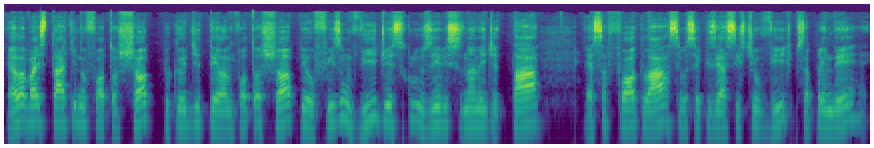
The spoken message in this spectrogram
Ela vai estar aqui no Photoshop, porque eu editei lá no Photoshop, eu fiz um vídeo exclusivo ensinando a editar essa foto lá, se você quiser assistir o vídeo, você aprender,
